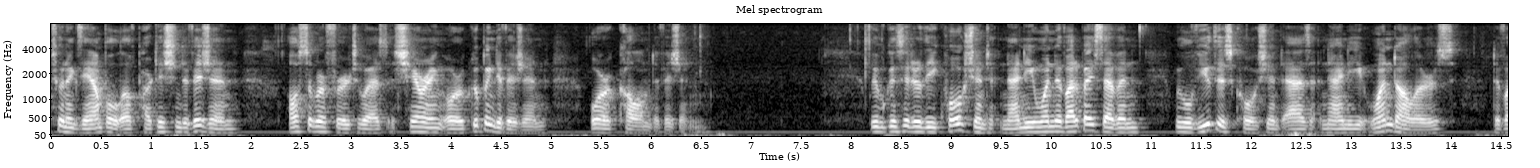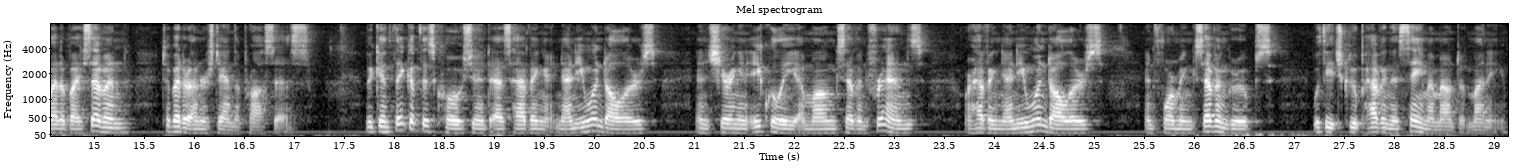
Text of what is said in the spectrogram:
to an example of partition division, also referred to as sharing or grouping division, or column division. We will consider the quotient 91 divided by 7. We will view this quotient as $91 divided by 7 to better understand the process. We can think of this quotient as having $91 and sharing it equally among 7 friends, or having $91 and forming 7 groups, with each group having the same amount of money.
